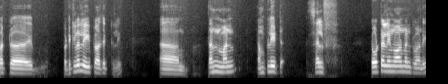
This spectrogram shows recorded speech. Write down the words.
ಬಟ್ ಪರ್ಟಿಕ್ಯುಲರ್ಲಿ ಈ ಪ್ರಾಜೆಕ್ಟಲ್ಲಿ ತನ್ನ ಮನ್ ಕಂಪ್ಲೀಟ್ ಸೆಲ್ಫ್ ಟೋಟಲ್ ಇನ್ವಾಲ್ವ್ಮೆಂಟ್ ಮಾಡಿ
